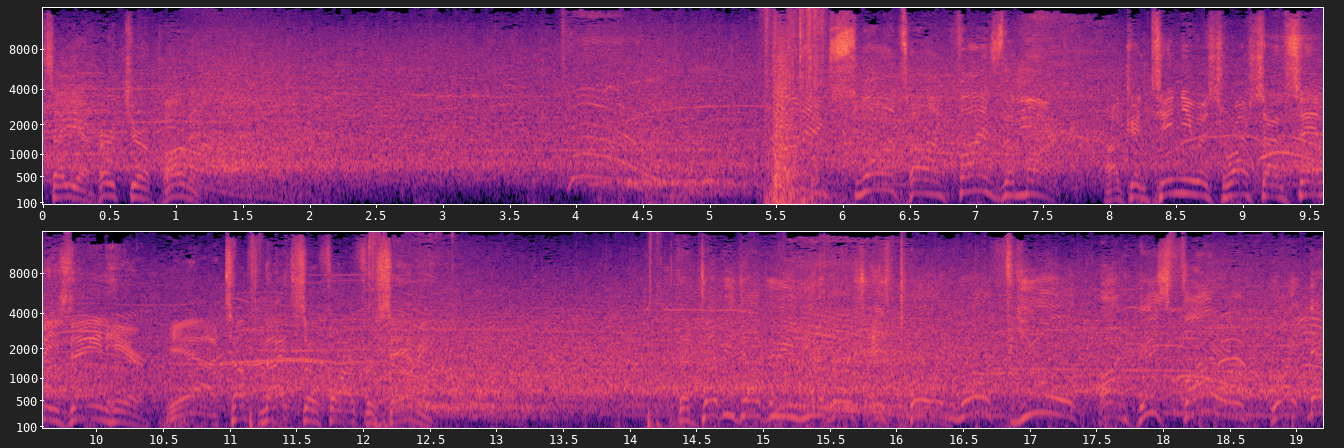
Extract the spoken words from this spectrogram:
That's how you hurt your opponent. Running Swanton finds the mark. A continuous rush on Sami Zayn here. Yeah, a tough night so far for Sami. The WWE Universe is pouring more fuel on his fire right now.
